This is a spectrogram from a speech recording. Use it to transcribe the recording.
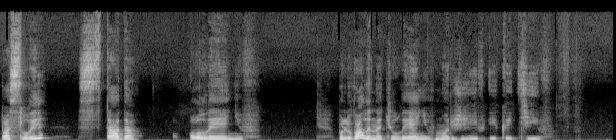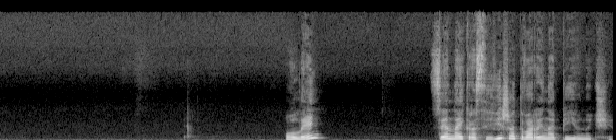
пасли стада оленів, полювали на тюленів, моржів і китів. Олень це найкрасивіша тварина півночі.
